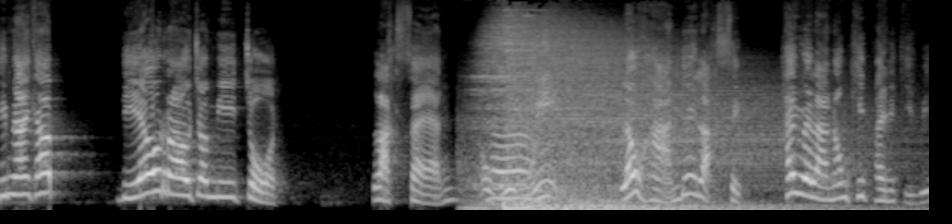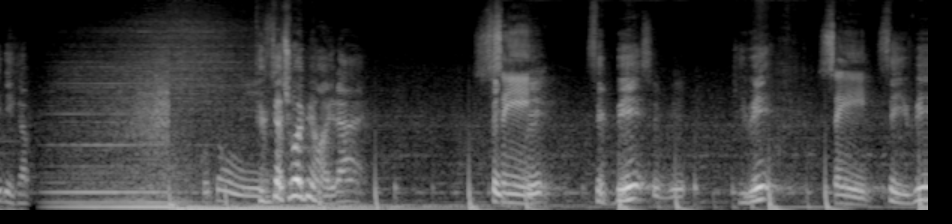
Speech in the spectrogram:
ทีมงานครับ เดี๋ยวเราจะมีโจทย์หลักแสนโอ้โหแล้วหารด้วยหลักสิบให้เวลาน้องคิดภายในกี่วิดีครับ ก็ต้องมีถึงจะช่วยพี่หอยได้สิบสี่ วิสิบวิสิบวิกี่วิสี่สี่วิ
